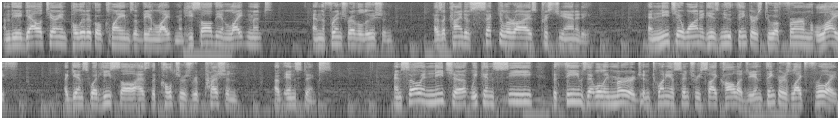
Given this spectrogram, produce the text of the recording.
and the egalitarian political claims of the Enlightenment. He saw the Enlightenment and the French Revolution as a kind of secularized Christianity. And Nietzsche wanted his new thinkers to affirm life against what he saw as the culture's repression of instincts. And so in Nietzsche, we can see the themes that will emerge in 20th century psychology in thinkers like Freud.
